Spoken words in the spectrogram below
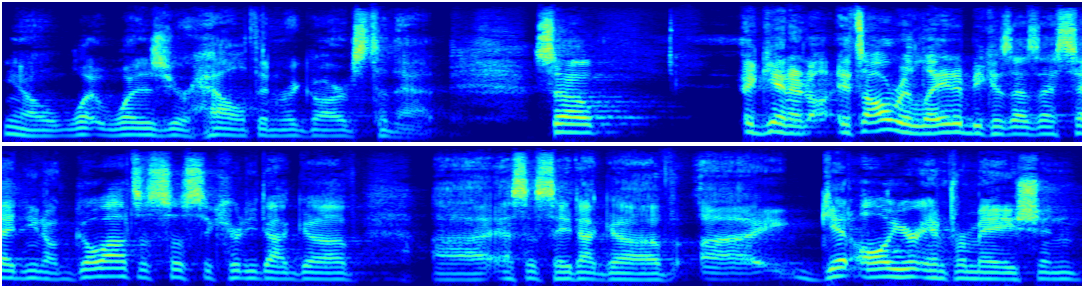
you know what what is your health in regards to that. So again, it, it's all related because as I said, you know, go out to SocialSecurity.gov, uh, SSA.gov, uh, get all your information.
